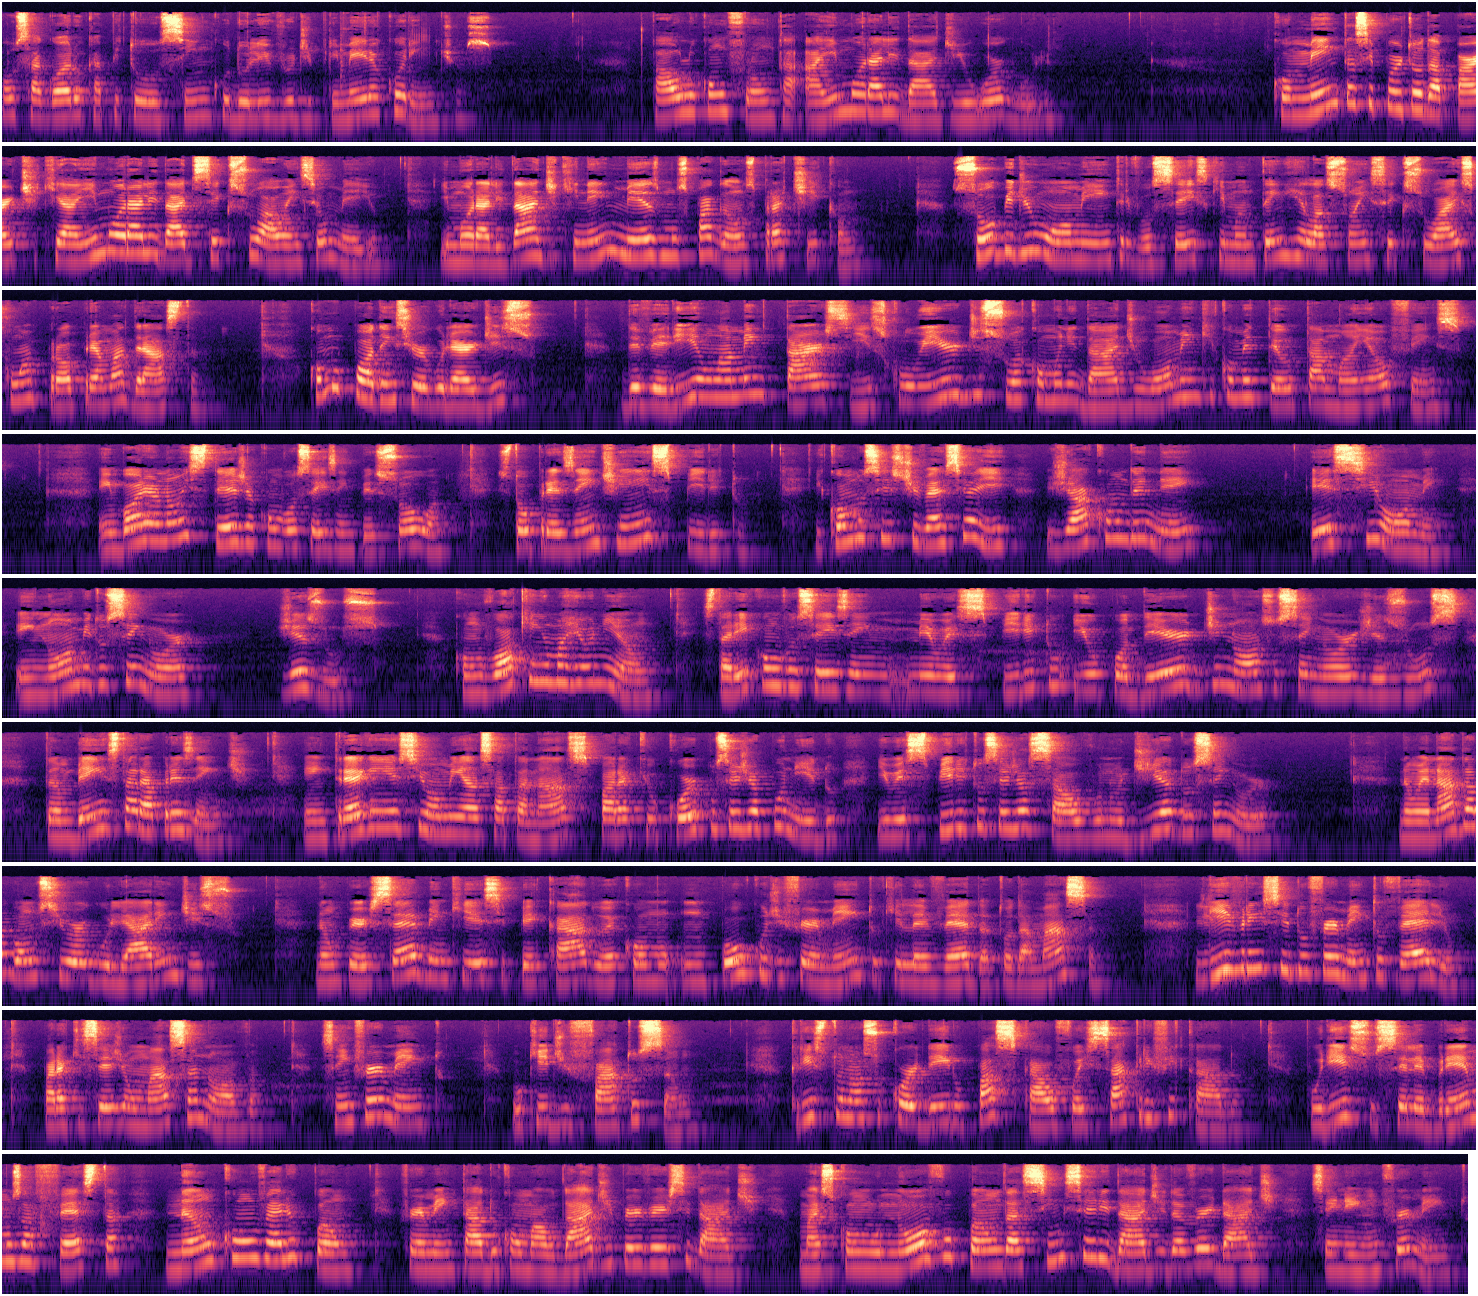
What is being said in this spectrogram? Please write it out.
Ouça agora o capítulo 5 do livro de 1 Coríntios. Paulo confronta a imoralidade e o orgulho. Comenta-se por toda parte que há imoralidade sexual em seu meio, imoralidade que nem mesmo os pagãos praticam. Soube de um homem entre vocês que mantém relações sexuais com a própria madrasta. Como podem se orgulhar disso? Deveriam lamentar-se e excluir de sua comunidade o homem que cometeu tamanha ofensa. Embora eu não esteja com vocês em pessoa, estou presente em espírito, e como se estivesse aí, já condenei esse homem em nome do Senhor Jesus. Convoquem uma reunião. Estarei com vocês em meu espírito e o poder de nosso Senhor Jesus também estará presente. Entreguem esse homem a Satanás para que o corpo seja punido e o espírito seja salvo no dia do Senhor. Não é nada bom se orgulharem disso. Não percebem que esse pecado é como um pouco de fermento que leveda toda a massa? Livrem-se do fermento velho, para que sejam massa nova, sem fermento, o que de fato são. Cristo, nosso Cordeiro Pascal, foi sacrificado. Por isso, celebremos a festa não com o velho pão, fermentado com maldade e perversidade, mas com o novo pão da sinceridade e da verdade, sem nenhum fermento.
